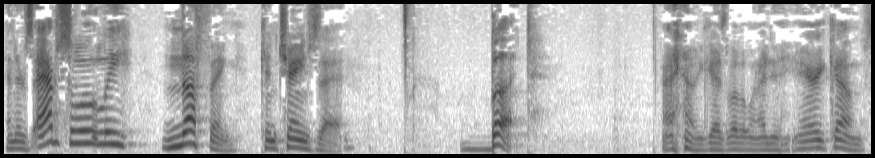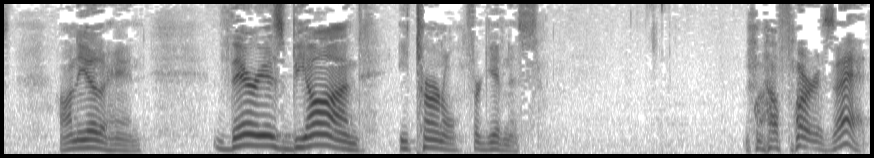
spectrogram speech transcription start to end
and there's absolutely nothing can change that. But, I know you guys love it when I do. Here he comes. On the other hand, there is beyond eternal forgiveness. Well, how far is that?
